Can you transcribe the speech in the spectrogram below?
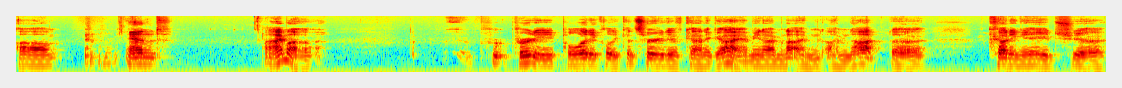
Um, and I'm a pr- pretty politically conservative kind of guy. I mean, I'm not I'm, I'm not uh, cutting edge uh,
